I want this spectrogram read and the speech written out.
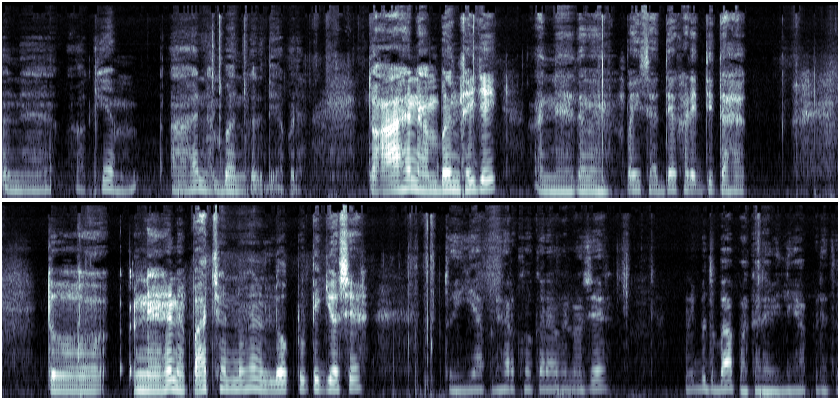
અને આ કેમ? આ હે ને બંધ કરી દઈએ આપણે. તો આ હે ને, આમ બંધ થઈ જાય. અને તમે પૈસા દેખાડી દીધા હે. તો અને હે ને, પાછળનો હે ને લોક તૂટી ગયો છે. તો એ આપણે સરખો કરાવવાનો છે. એ બધું બાપા કરાવી લે આપણે તો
